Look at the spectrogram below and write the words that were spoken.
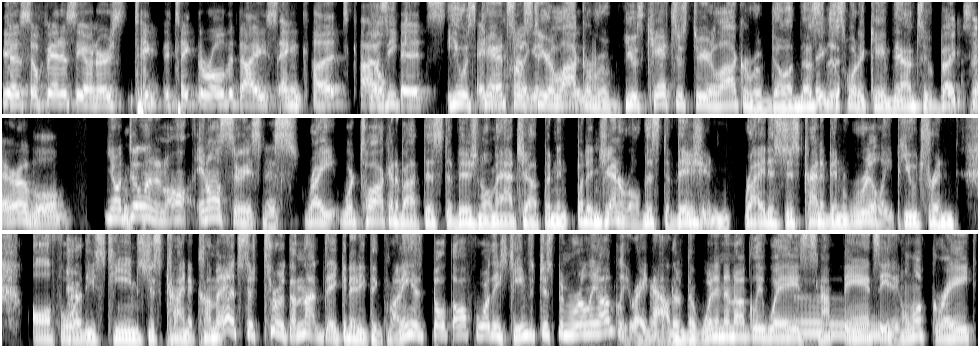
Yeah, so fantasy owners take take the roll of the dice and cut Kyle Was he- Pitts. He was cancerous to your locker wins. room. He was cancerous to your locker room, Dylan. That's, that's what it came down to. But Terrible. You know, Dylan, in all in all seriousness, right? We're talking about this divisional matchup, and in, but in general, this division, right, has just kind of been really putrid. All four of these teams just kind of come. It's the truth. I'm not taking anything funny. It's both all four of these teams have just been really ugly right now. They're they're winning in ugly ways. It's not fancy. They don't look great.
